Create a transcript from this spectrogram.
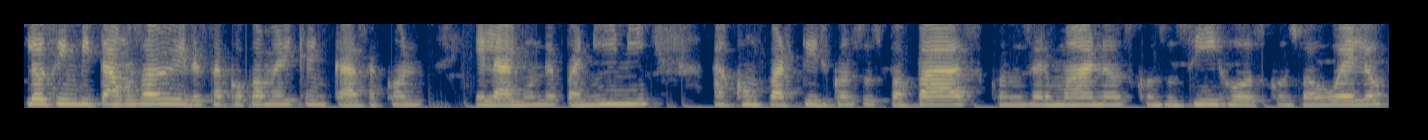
Los invitamos a vivir esta Copa América en casa con el álbum de Panini, a compartir con sus papás, con sus hermanos, con sus hijos, con su abuelo,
